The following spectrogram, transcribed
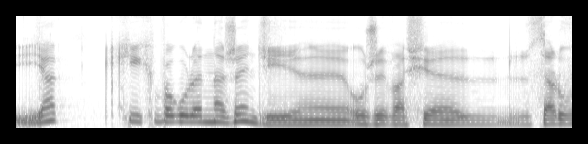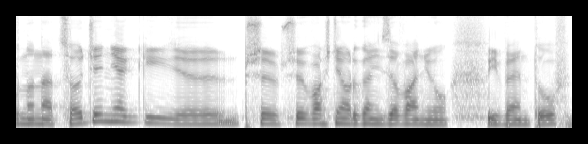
jak jakich w ogóle narzędzi e, używa się zarówno na co dzień, jak i e, przy, przy właśnie organizowaniu eventów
